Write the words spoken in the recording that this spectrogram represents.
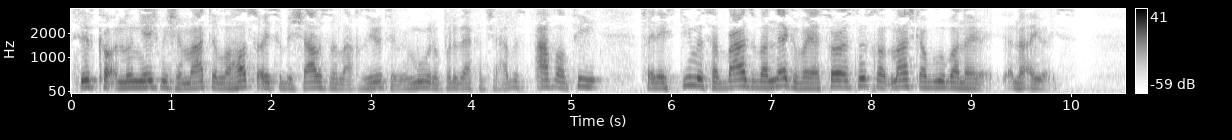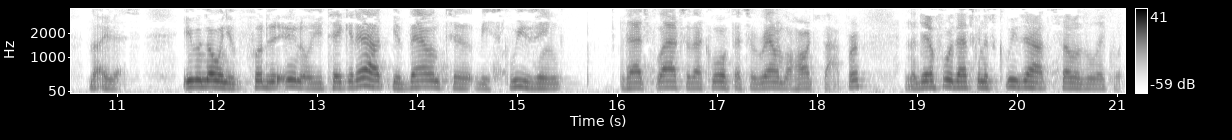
Sivka nun yesh mi shemate lahas oisa b'Shabbos lachzir to remove it or put it back on Shabbos. Afal pi shay they stimus habarz b'nekev v'yasoras nischat mashka blu b'na'ires. Na'ires. Even though when you put it in or you take it out, you're bound to be squeezing that flax or that cloth that's around the hard stopper, and therefore that's going to squeeze out some of the liquid.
